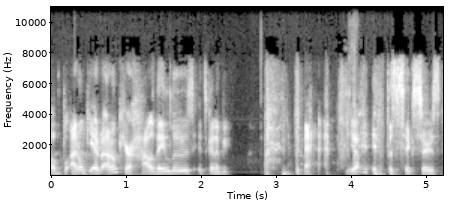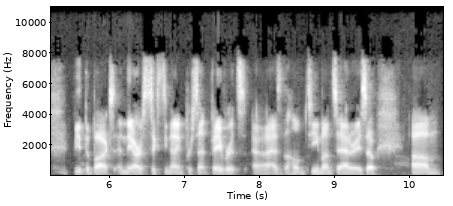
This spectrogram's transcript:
A, I don't I don't care how they lose. It's going to be bad yep. if the Sixers beat the Bucks, and they are 69% favorites uh, as the home team on Saturday. So, um,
